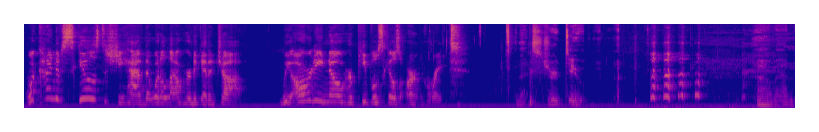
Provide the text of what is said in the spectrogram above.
what kind of skills does she have that would allow her to get a job? We already know her people skills aren't great. That's true too. oh man.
